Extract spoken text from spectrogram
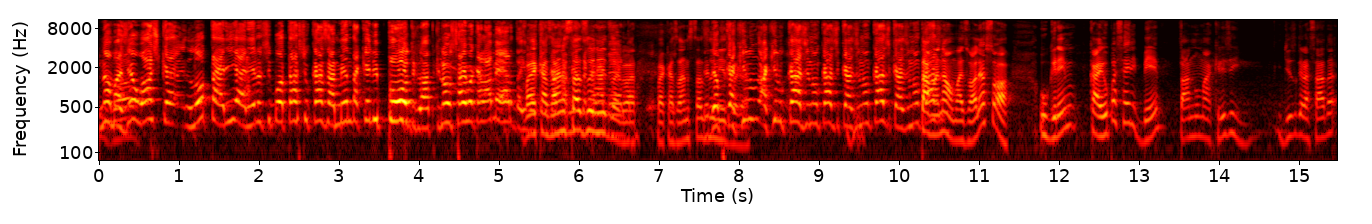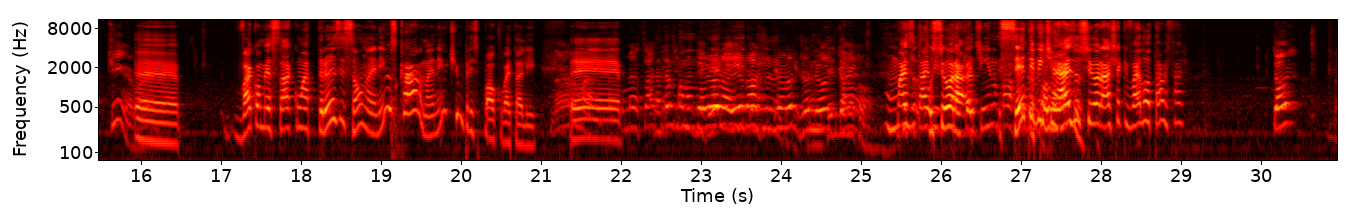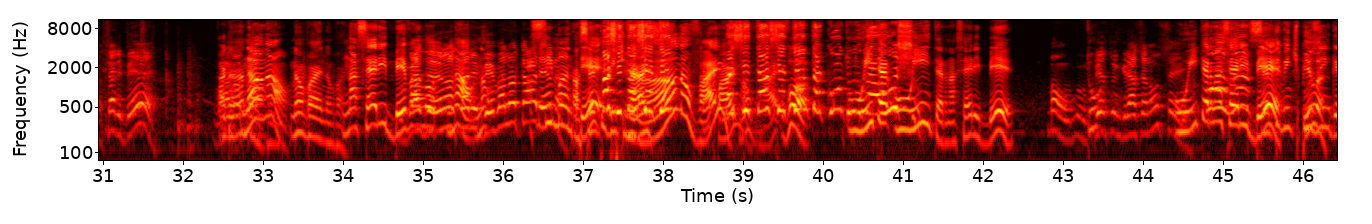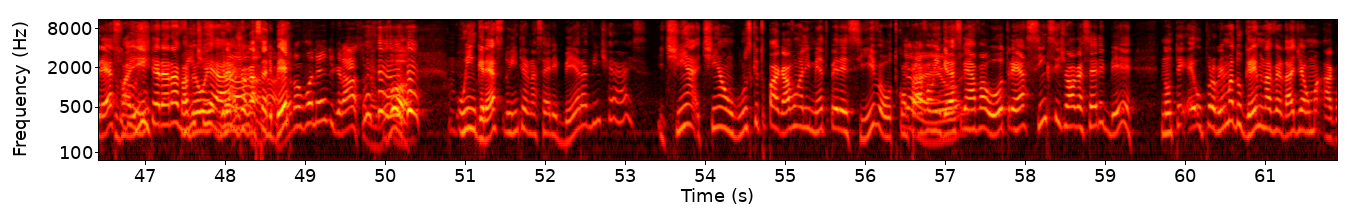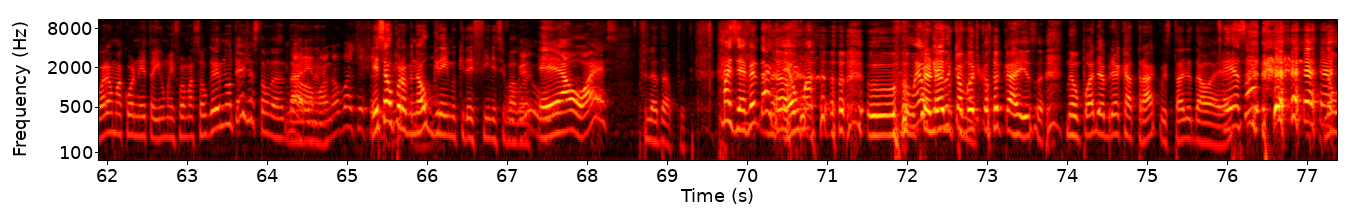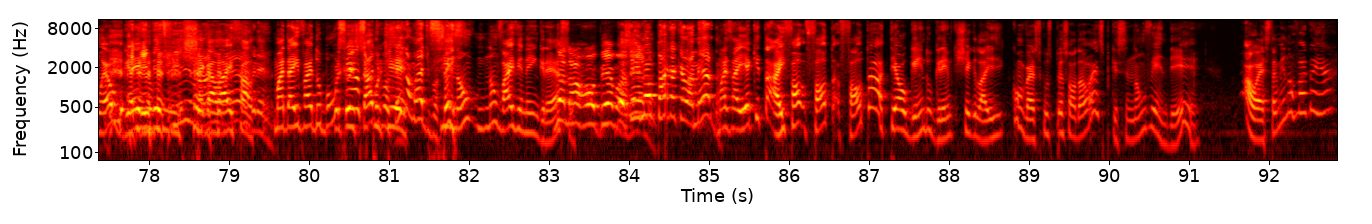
Não, mas eu acho que lotaria a arena se botasse o casamento daquele podre lá, porque não saiu aquela merda. Vai casar nos Estados Unidos merda. agora. Vai casar nos Estados Entendeu? Unidos. Porque agora. aquilo, aquilo casa e não casa, e casa e não casa, e casa e não Tá, casa. mas não, mas olha só. O Grêmio caiu pra Série B, tá numa crise desgraçada. Tinha. É, vai começar com a transição, não é nem os caras, não é nem o time principal que vai estar ali. Não, É, mas vai começar com o time interior aí, o nosso junior. Mas tá o vi- senhor, tá a- quietinho e não fala 120 porra. reais o senhor acha que vai lotar o estádio? Então, na Série B, Não, não, não. Não vai, não vai. Na Série B vai Vai lotar. na Não, Série não. B vai lotar a Se manter. A 120 Mas se tá reais. 70 Não, não vai. Mas se não tá vai. 70 conto no o Inter, gaúcho. o Inter na Série B, bom, o Tu- preço do ingresso eu não sei. o Inter na Porra, Série B, 120 pila. os ingressos do Inter era pra ver 20 o reais. Grêmio jogar Não, Série não, B? Eu não vou nem de graça. Não vou. Pô, o ingresso do Inter na Série B era 20 reais. E tinha, tinha alguns que tu pagava um alimento perecível, ou tu comprava É, um ingresso e eu- ganhava outro. É assim que se joga a Série B. Não tem, é, o problema do Grêmio, na verdade, é uma. Agora é uma corneta aí, uma informação. O Grêmio não tem gestão da, da não, arena. né? Esse é o 120, problema, não é o. Grêmio que define esse valor. Grê- o É a OAS. Filha da puta. Mas é verdade. É uma. O, Não o é o Fernando que acabou de colocar isso. Não pode abrir a catraca, o estádio da OAS. É, exato. Não é o Grêmio que chega lá é e o fala. Mas daí vai do bom Porque o senso, porque vocês não é de se vocês. não, não vai vender ingresso. Não, não, roubemos. Vocês não pagam aquela merda? Mas aí é que tá. Aí fal- falta, falta ter alguém do Grêmio que chegue lá e converse com os pessoal da OS. Porque se não vender, a OS também não vai ganhar.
